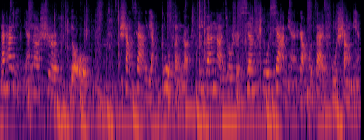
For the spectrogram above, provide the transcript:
那它里面呢是有上下两部分的，一般呢就是先敷下面，然后再敷上面。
